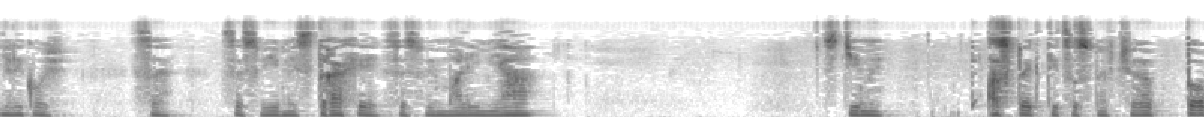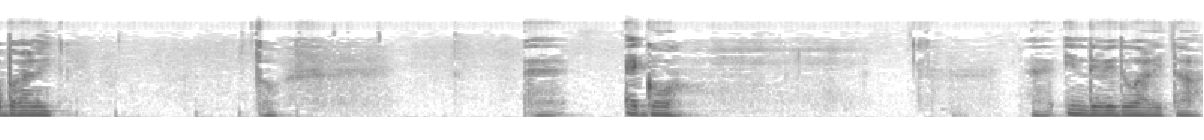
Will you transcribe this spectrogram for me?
Jelikož se se svými strachy, se svým malým já, s těmi aspekty, co jsme včera probrali, to eh, ego, individualita,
